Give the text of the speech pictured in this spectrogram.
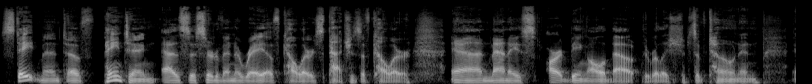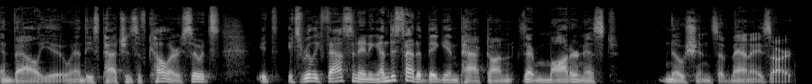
statement of painting as a sort of an array of colors, patches of color, and Manet's art being all about the relationships of tone and and value and these patches of color. So it's it's it's really fascinating, and this had a big impact on the modernist notions of Manet's art,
